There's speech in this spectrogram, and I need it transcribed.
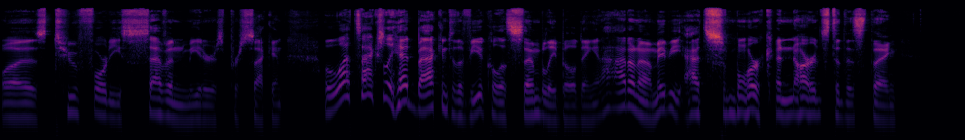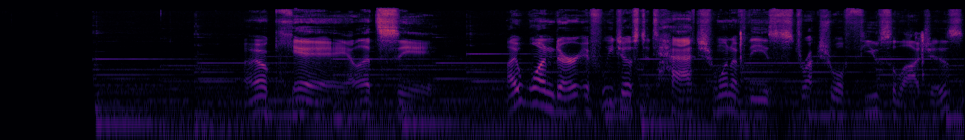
was 247 meters per second. Let's actually head back into the vehicle assembly building and I don't know, maybe add some more canards to this thing. Okay, let's see. I wonder if we just attach one of these structural fuselages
